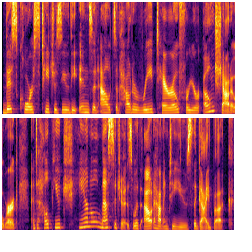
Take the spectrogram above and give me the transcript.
This course teaches you the ins and outs of how to read tarot for your own shadow work and to help you channel messages without having to use the guidebook.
